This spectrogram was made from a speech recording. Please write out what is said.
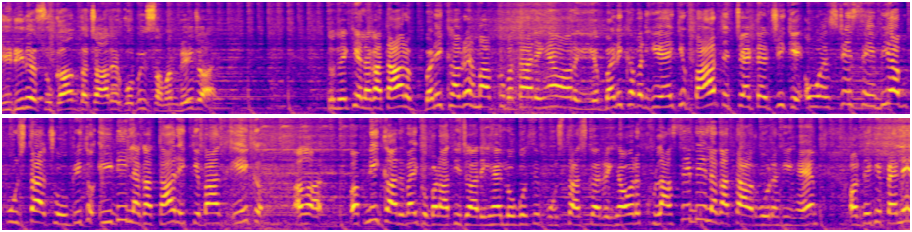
ईडी ने सुकांत आचार्य को भी समन भेजा है। तो देखिए लगातार बड़ी खबरें हम आपको बता रहे हैं और ये बड़ी खबर ये है कि पार्थ चैटर्जी के ओएसडी से भी अब पूछताछ होगी। तो ईडी लगातार एक के बाद एक अ, अपनी कार्रवाई को बढ़ाती जा रही है लोगों से पूछताछ कर रही है और खुलासे भी लगातार हो रहे हैं। और देखिए पहले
